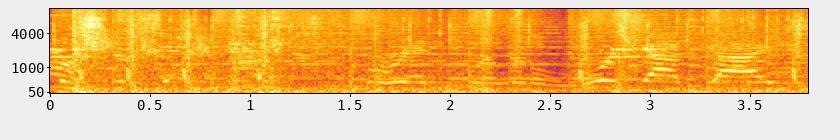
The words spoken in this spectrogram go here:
I must ready for a little workout, guys.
